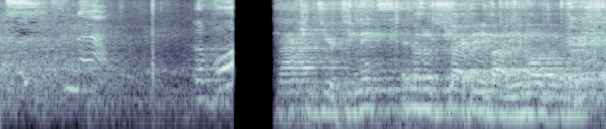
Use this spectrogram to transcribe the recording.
Snap. The voice. Distraction to your teammates. It doesn't distract anybody. It motivates.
